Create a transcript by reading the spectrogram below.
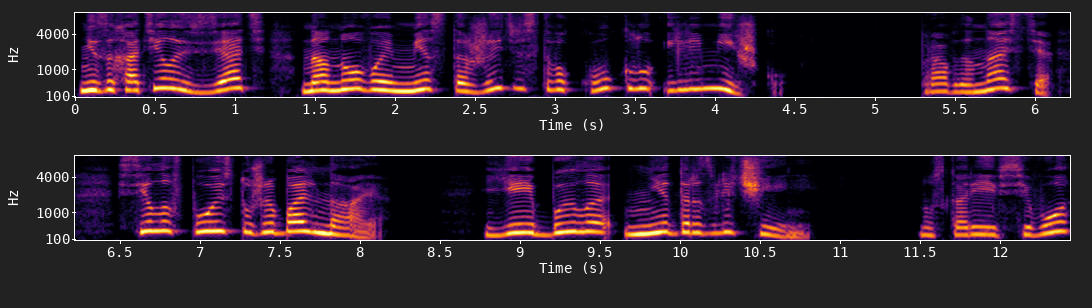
не захотелось взять на новое место жительства куклу или мишку? Правда, Настя села в поезд уже больная. Ей было не до развлечений. Но, скорее всего,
